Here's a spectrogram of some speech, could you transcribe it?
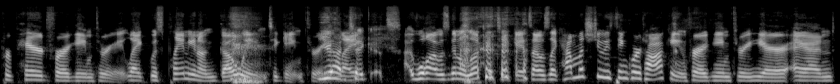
prepared for a game three. Like, was planning on going to game three. You had like, tickets. Well, I was going to look at tickets. I was like, how much do we think we're talking for a game three here? And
